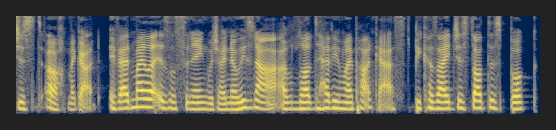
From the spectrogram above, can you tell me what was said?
just, oh my God. If Ed Mylett is listening, which I know he's not, I would love to have you on my podcast because I just thought this book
